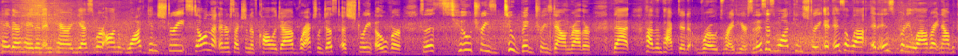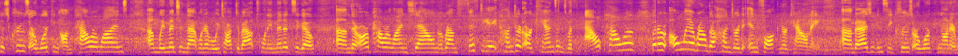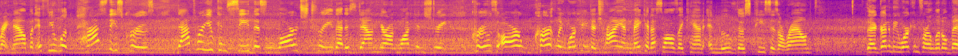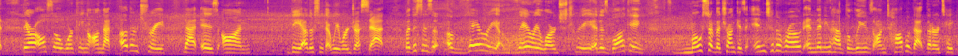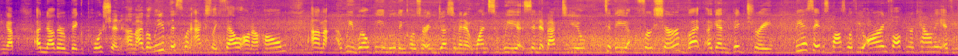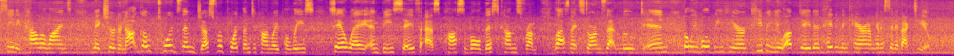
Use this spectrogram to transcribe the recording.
Hey there, Hayden and Karen. Yes, we're on Watkins Street, still on that intersection of College Ave. We're actually just a street over. So that's two trees, two big trees down rather, that have impacted roads right here. So this is Watkins Street. It is a loud, it is pretty loud right now because crews are working on power lines. Um, we mentioned that whenever we talked about 20 minutes ago. Um, there are power lines down. Around 5,800 Arkansans without power, but are only around 100 in Faulkner County. Um, but as you can see, crews are working on it right now. But if you look past these crews, that's where you can see this large tree that is down here on Watkins Street. Crews are currently working to try and make it as small as they can and move those pieces around. They're going to be working for a little bit. They are also working on that other tree that is on the other street that we were just at. But this is a very, very large tree. It is blocking most of the trunk is into the road and then you have the leaves on top of that that are taking up another big portion. Um, I believe this one actually fell on a home. Um, we will be moving closer in just a minute once we send it back to you to be for sure. But again, big tree. Be as safe as possible. If you are in Faulkner County, if you see any power lines, make sure to not go towards them. Just report them to Conway Police. Stay away and be safe as possible. This comes from last night's storms that moved in, but we will be here keeping you updated. Hayden and Karen, I'm going to send it back to you.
